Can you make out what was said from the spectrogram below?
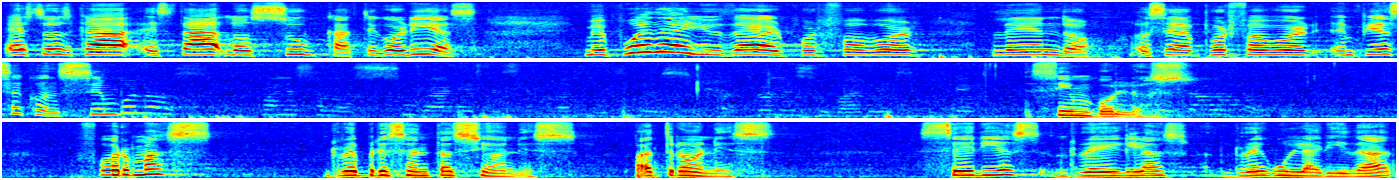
esto está, está las subcategorías. ¿Me puede ayudar, por favor, leyendo? O sea, por favor, empieza con símbolos. ¿Cuáles son los subáreas de símbolos? Símbolos formas, representaciones, patrones, series, reglas, regularidad,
